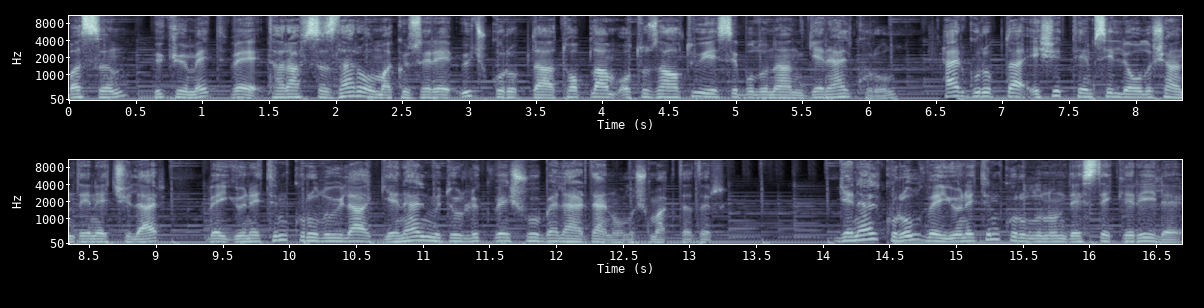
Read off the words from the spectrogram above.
basın, hükümet ve tarafsızlar olmak üzere 3 grupta toplam 36 üyesi bulunan genel kurul, her grupta eşit temsille oluşan denetçiler ve yönetim kuruluyla genel müdürlük ve şubelerden oluşmaktadır. Genel Kurul ve Yönetim Kurulu'nun destekleriyle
